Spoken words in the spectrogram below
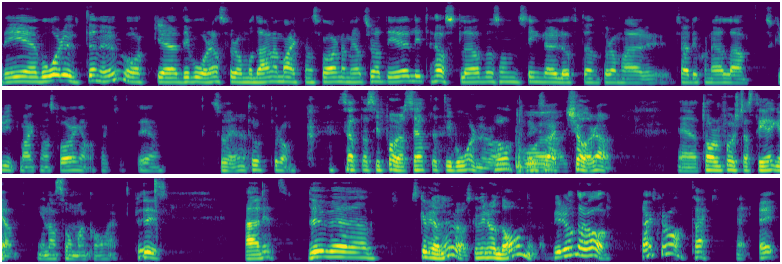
Det är vår ute nu och eh, det är våras för de moderna marknadsförarna. Men jag tror att det är lite höstlöven som singlar i luften för de här traditionella skrytmarknadsföringarna faktiskt. Det, Så är det. Tufft för dem. Sätta sig i förarsätet i vår nu då Ja, och exakt. eh, köra. Ta de första stegen innan sommaren kommer. Precis. Härligt. Du, ska vi göra nu då? Ska vi runda av nu eller? Vi rundar av. Tack ska du ha. Tack. Hej. Hej.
